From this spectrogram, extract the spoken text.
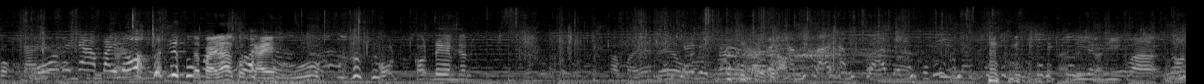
กาะไก่โอ้ไม่กล้าไปโลกจะไปแล้วก็ไกลก็เดินจน ทำไมเร็วเด็กมาหันซ้ายหันขวาเดี๋ยวมันก็วิ่งนี่ยังดีกว่าตอน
